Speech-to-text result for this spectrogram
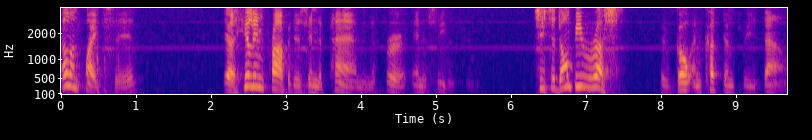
Ellen White said, there are healing properties in the pine and the fir and the cedar. She said, don't be rushed to go and cut them trees down.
